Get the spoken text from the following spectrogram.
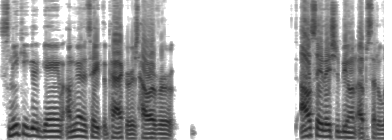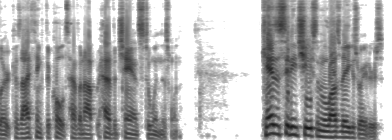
sneaky good game. I'm going to take the Packers. However, I'll say they should be on upset alert because I think the Colts have an op- have a chance to win this one. Kansas City Chiefs and the Las Vegas Raiders.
